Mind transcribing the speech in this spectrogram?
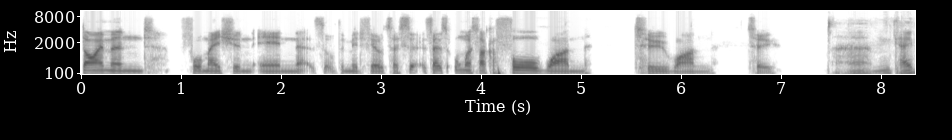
diamond formation in sort of the midfield. So, so it's almost like a four-one-two-one-two. Ah, okay.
